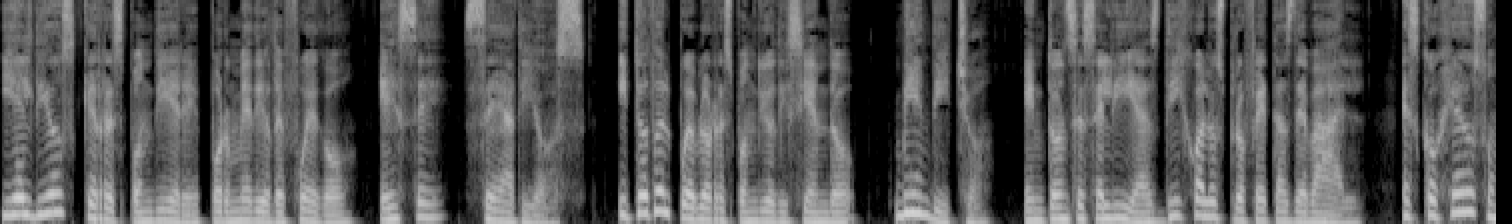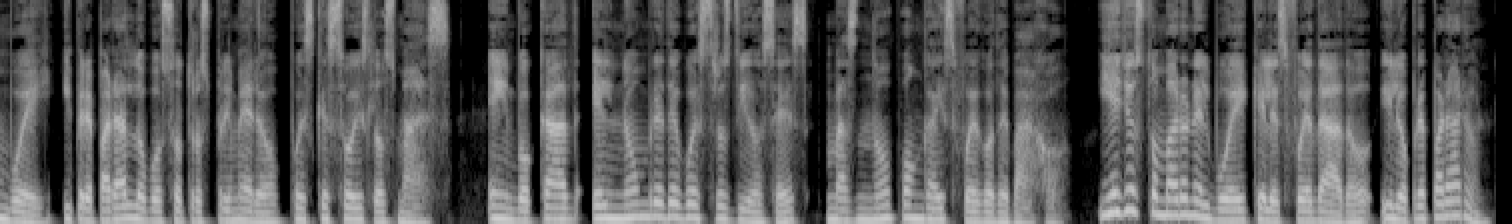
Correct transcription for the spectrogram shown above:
Y el Dios que respondiere por medio de fuego, ese sea Dios. Y todo el pueblo respondió diciendo, Bien dicho. Entonces Elías dijo a los profetas de Baal, Escogeos un buey y preparadlo vosotros primero, pues que sois los más e invocad el nombre de vuestros dioses, mas no pongáis fuego debajo. Y ellos tomaron el buey que les fue dado y lo prepararon,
